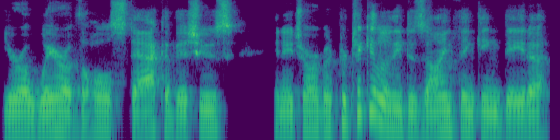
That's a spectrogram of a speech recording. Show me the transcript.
you're aware of the whole stack of issues in HR, but particularly design thinking, data,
